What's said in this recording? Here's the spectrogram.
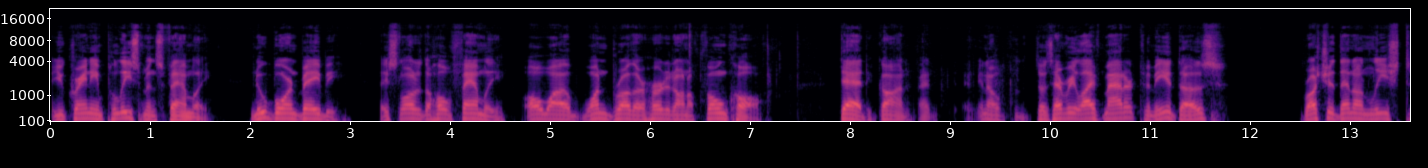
a Ukrainian policeman's family, newborn baby. They slaughtered the whole family, all while one brother heard it on a phone call. Dead, gone. You know, does every life matter? To me, it does. Russia then unleashed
